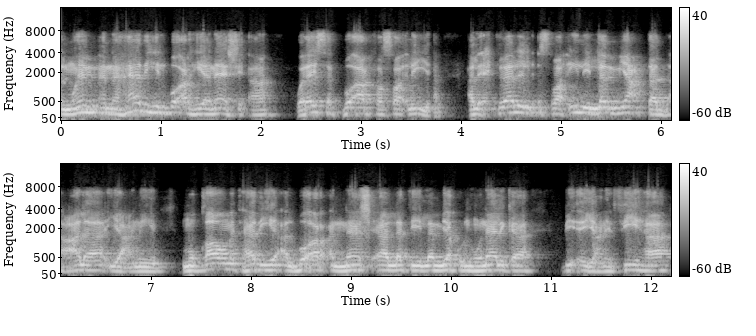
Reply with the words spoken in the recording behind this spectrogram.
المهم أن هذه البؤر هي ناشئة وليست بؤر فصائلية، الاحتلال الإسرائيلي لم يعتد على يعني مقاومة هذه البؤر الناشئة التي لم يكن هنالك يعني فيها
